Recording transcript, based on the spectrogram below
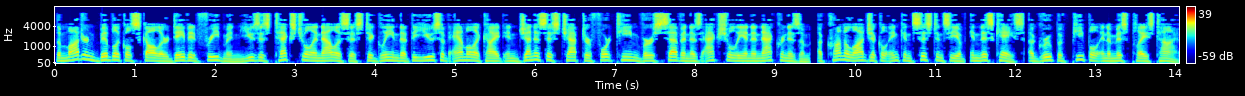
the modern biblical scholar David Freedman uses textual analysis to glean that the use of Amalekite in Genesis chapter 14 verse 7 is actually an anachronism, a chronological inconsistency of in this case a group of people in a misplaced time.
